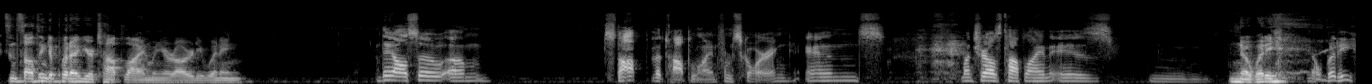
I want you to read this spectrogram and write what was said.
it's insulting to put out your top line when you're already winning. they also um, stop the top line from scoring, and Montreal's top line is mm, Nobody. nobody.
